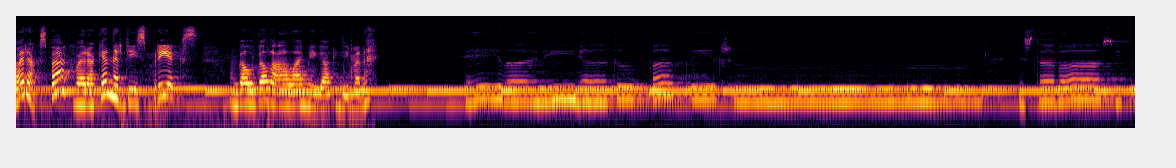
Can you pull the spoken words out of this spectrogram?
Vairāk spēka, vairāk enerģijas, prieks un galu galā laimīgāka ģimene. Hey, laimīņa, tu papriekšu, es tavās ipē.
